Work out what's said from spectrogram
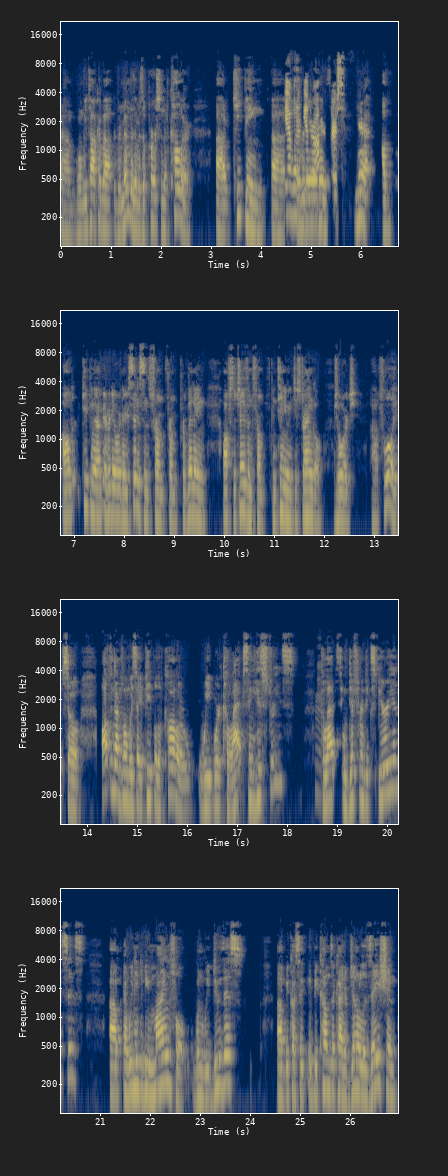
um, when we talk about, remember there was a person of color uh, keeping uh, yeah one of the other officers yeah all, all, keeping everyday ordinary citizens from from preventing Officer Chauvin from continuing to strangle George uh, Floyd. So oftentimes when we say people of color, we we're collapsing histories, hmm. collapsing different experiences, um, and we need to be mindful when we do this uh, because it, it becomes a kind of generalization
